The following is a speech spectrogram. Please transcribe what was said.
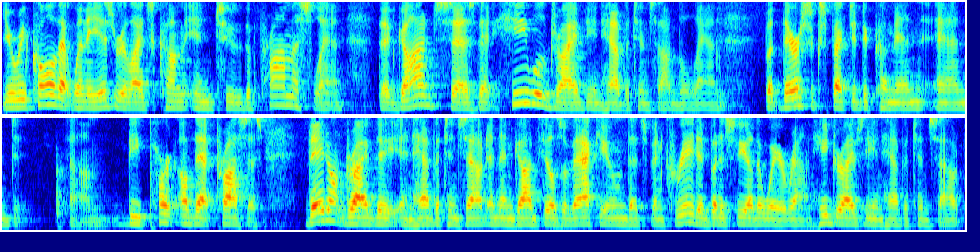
You recall that when the Israelites come into the promised land, that God says that he will drive the inhabitants out of the land but they're expected to come in and um, be part of that process. They don't drive the inhabitants out and then God fills a vacuum that's been created, but it's the other way around. He drives the inhabitants out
